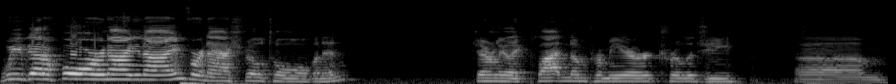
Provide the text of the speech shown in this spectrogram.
We've got a 4.99 for Nashville Tolvanen. Generally like Platinum, Premier, Trilogy. Um,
